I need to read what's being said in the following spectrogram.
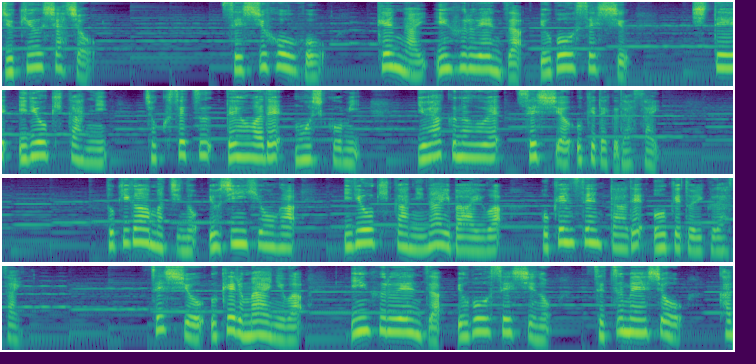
受給者証。接種方法、県内インフルエンザ予防接種、指定医療機関に直接電話で申し込み、予約の上接種を受けてください。時川町の予診票が医療機関にない場合は保健センターでお受け取りください。接種を受ける前にはインフルエンザ予防接種の説明書を必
